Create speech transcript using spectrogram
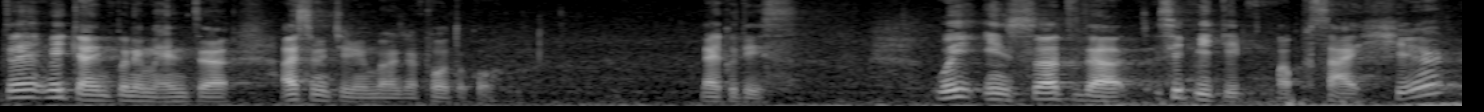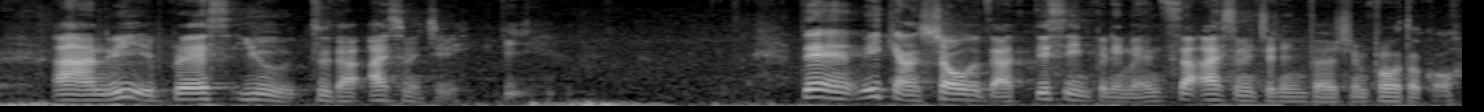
then we can implement the isometry inversion protocol like this we insert the CPT map psi here, and we replace U to the isometry V. Then we can show that this implements the isometry inversion protocol.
